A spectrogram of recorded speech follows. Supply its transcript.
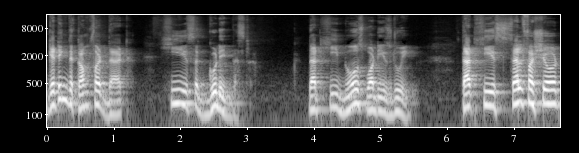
getting the comfort that he is a good investor, that he knows what he is doing, that he is self assured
